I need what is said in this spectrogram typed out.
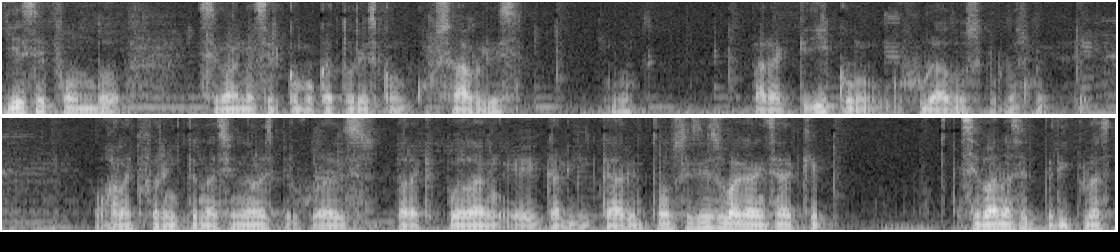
Y ese fondo se van a hacer convocatorias concursables, para y con jurados, ojalá que fueran internacionales, pero jurados para que puedan eh, calificar. Entonces eso va a garantizar que se van a hacer películas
